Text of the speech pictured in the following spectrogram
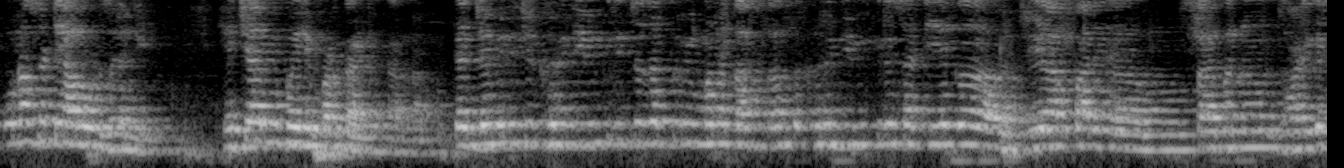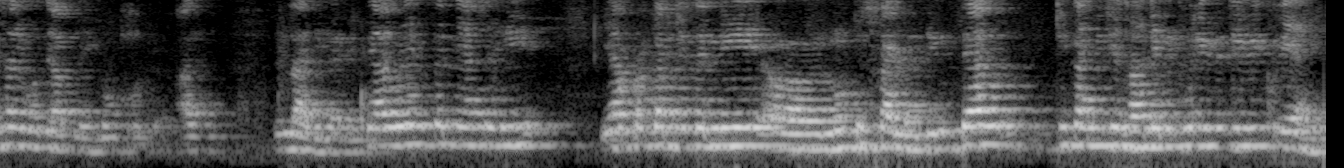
कोणासाठी आवड झाली ह्याची आम्ही पहिली पडताळणी करणार. त्या जमिनीची खरेदी विक्रीचं जर तुम्ही म्हणत असताल तर खरेदी विक्रीसाठी एक जे अं, साहेबांना झाडगे साहेब होते आपले इथं आज जिल्हाधिकारी त्यावेळेस त्यांनी असं ही या प्रकारची त्यांनी नोटीस काढली होती त्या ठिकाणी जे झालेली खरेदी विक्री आहे.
